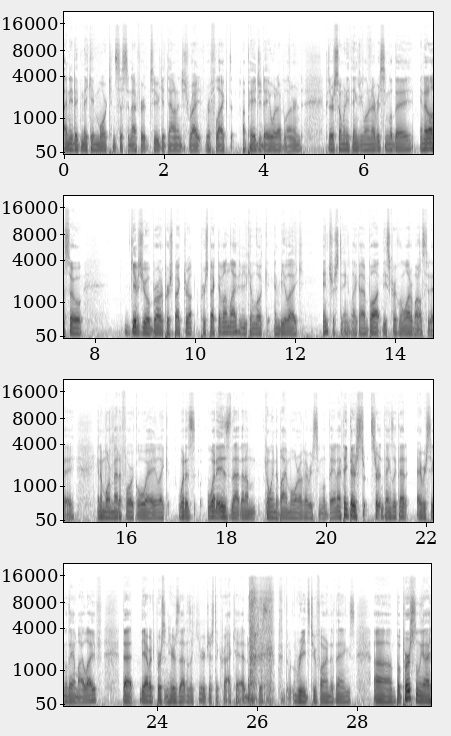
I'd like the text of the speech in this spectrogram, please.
I need to make a more consistent effort to get down and just write, reflect a page a day what I've learned because there's so many things we learn every single day and it also gives you a broader perspective perspective on life if you can look and be like interesting. Like I bought these Kirkland water bottles today in a more metaphorical way like what is what is that that I'm going to buy more of every single day? And I think there's cer- certain things like that every single day in my life that the average person hears that and is like you're just a crackhead just reads too far into things. Um, but personally I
